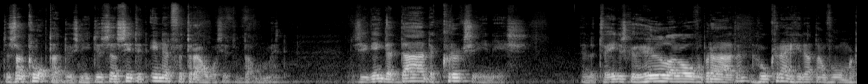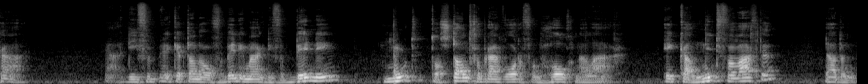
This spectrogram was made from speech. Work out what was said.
Dus dan klopt dat dus niet. Dus dan zit het in het vertrouwen zit op dat moment. Dus ik denk dat daar de crux in is. En de tweede is, kun je heel lang over praten. Hoe krijg je dat dan voor elkaar? Ja, die, ik heb dan over verbinding gemaakt. Die verbinding moet tot stand gebracht worden van hoog naar laag. Ik kan niet verwachten dat een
